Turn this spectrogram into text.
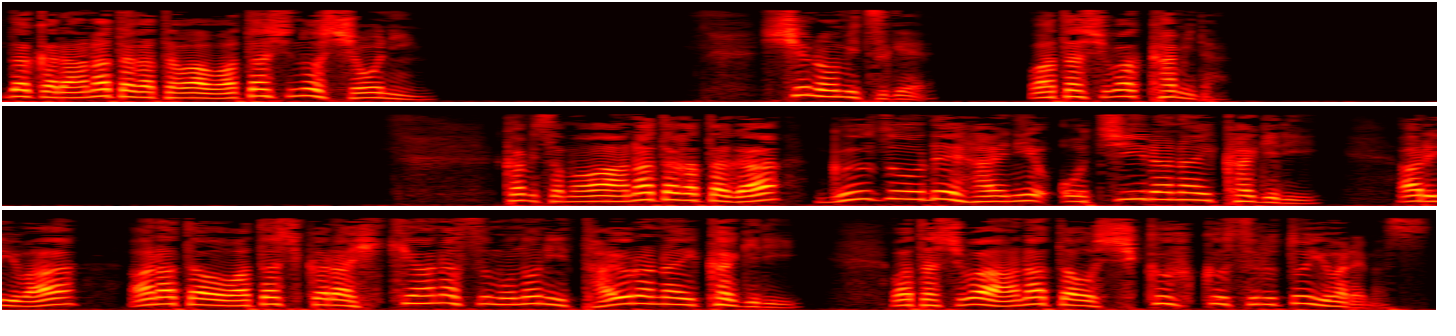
だからあなた方は私の証人。主の蜜げ、私は神だ。神様はあなた方が偶像礼拝に陥らない限り、あるいはあなたを私から引き離す者に頼らない限り、私はあなたを祝福すると言われます。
